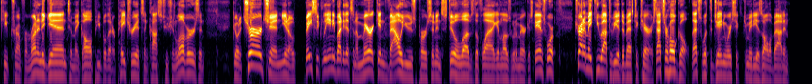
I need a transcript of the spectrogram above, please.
keep Trump from running again, to make all people that are patriots and Constitution lovers and go to church and you know basically anybody that's an American values person and still loves the flag and loves what America stands for try to make you out to be a domestic terrorist. That's her whole goal. That's what the January 6th committee is all about and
